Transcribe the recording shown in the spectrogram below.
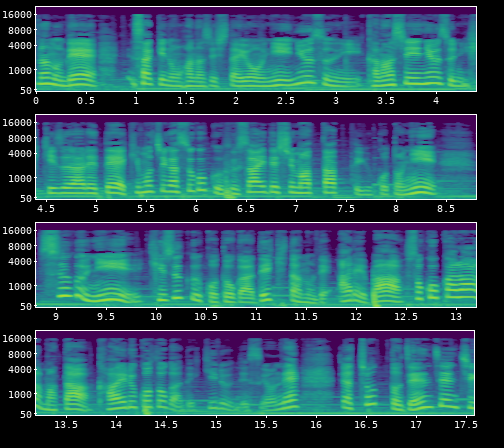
なのでさっきのお話ししたようにニュースに悲しいニュースに引きずられて気持ちがすごく塞いでしまったっていうことにすぐに気づくことができたのであればそこからまた変えることができるんですよね。じゃあちょっと全然違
